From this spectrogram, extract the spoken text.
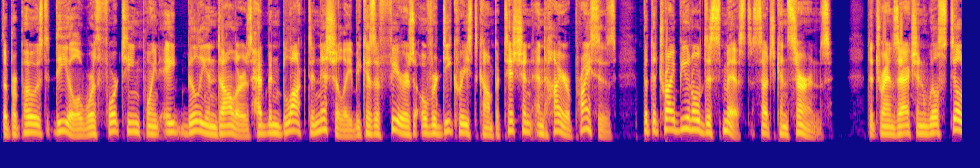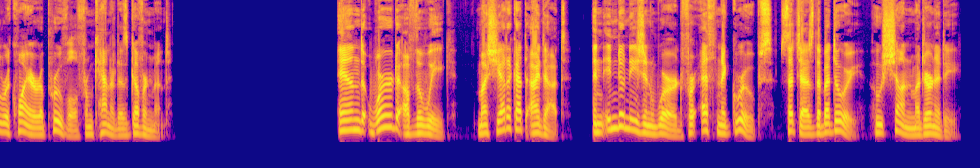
The proposed deal, worth $14.8 billion, had been blocked initially because of fears over decreased competition and higher prices, but the tribunal dismissed such concerns. The transaction will still require approval from Canada's government. And word of the week Masyarakat Adat, an Indonesian word for ethnic groups, such as the Baduy, who shun modernity.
